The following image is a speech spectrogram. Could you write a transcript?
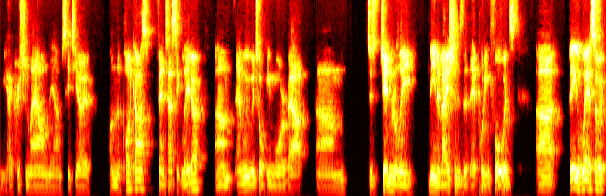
we had Christian Lau on the um, CTO on the podcast, fantastic leader. Um, and we were talking more about um, just generally the innovations that they're putting forwards. Uh, being aware, so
